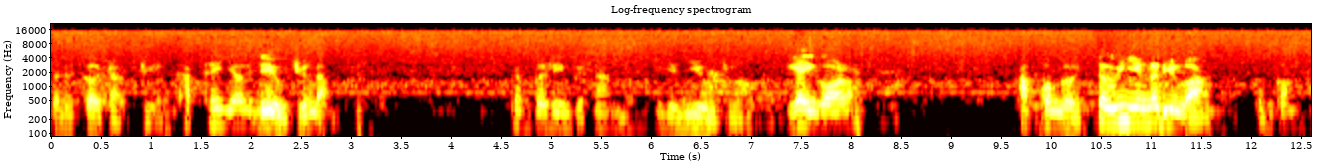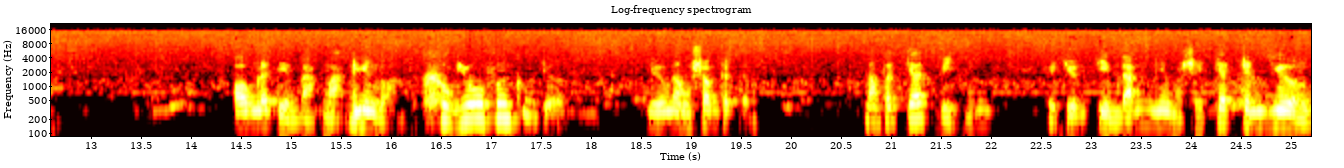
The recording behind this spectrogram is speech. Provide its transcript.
Cho nên cơ trời chuyển khắp thế giới, đều chuyển động. Không phải riêng Việt Nam nữa, bây giờ nhiều chuyện gây go lắm. Óc con người tự nhiên nó điên loạn, cũng có. Ôm lấy tiền bạc mà điên loạn, không vô phương cứu chữa. Nếu nó không sống thức tỉnh nó phải chết vì những cái chuyện chìm đắm nhưng mà sẽ chết trên giường,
